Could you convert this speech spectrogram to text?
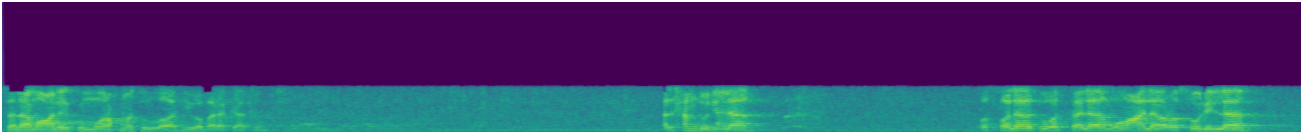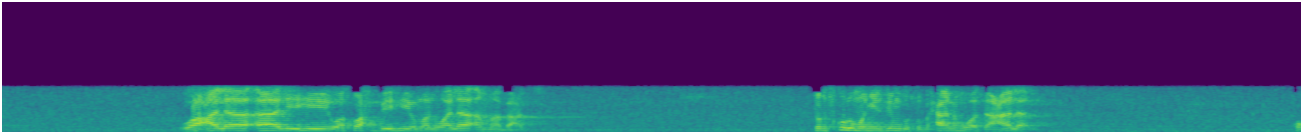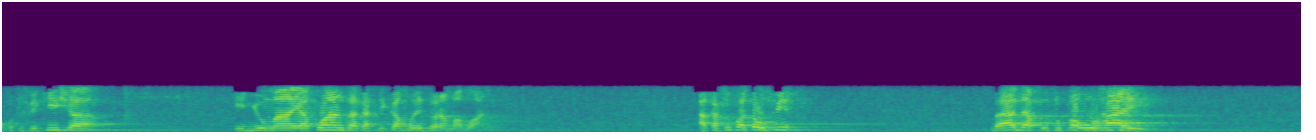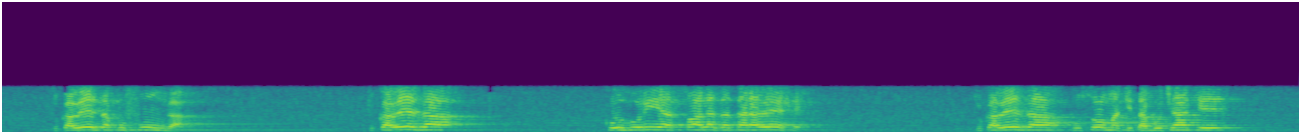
السلام عليكم ورحمة الله وبركاته. الحمد لله والصلاة والسلام على رسول الله وعلى آله وصحبه ومن ولا أما بعد Mungu Subhanahu wa Ta'ala kwa kutufikisha Ijumaa ya kwanza katika mwezi wa Ramadhani. Akatupa taufik baada ya kutupa uhai tukaweza kufunga. Tukaweza kuhudhuria swala za tarawehe. Tukaweza kusoma kitabu chake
